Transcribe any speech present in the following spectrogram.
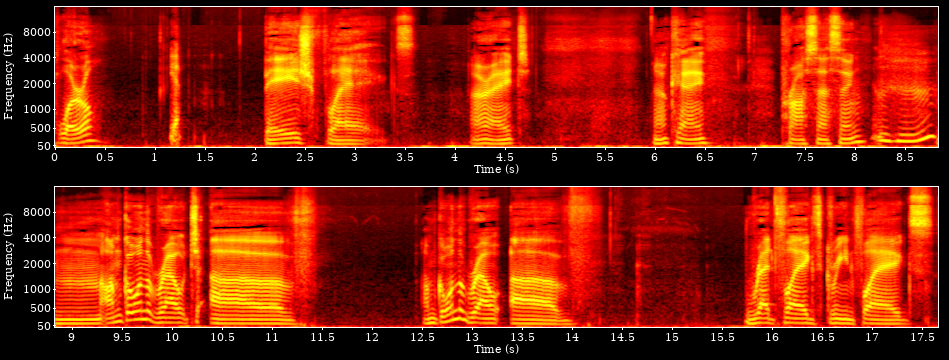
Plural. Yep. Beige flags. All right. Okay. Processing. Mm-hmm. I'm going the route of. I'm going the route of red flags, green flags,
